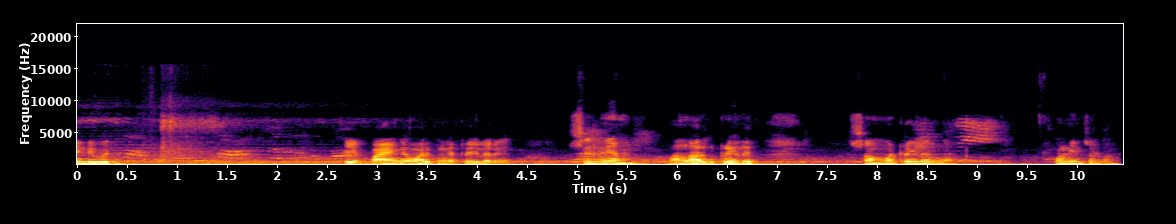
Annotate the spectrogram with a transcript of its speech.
ரெண்டு பேரும். ஏய் பயங்கரமாக இருக்குங்க ட்ரெய்லரு. சரியான நல்லா இருக்கு ட்ரெய்லர். செம்ம ட்ரெய்லருங்க. ஒன்றையும் சொல்லுவேன்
